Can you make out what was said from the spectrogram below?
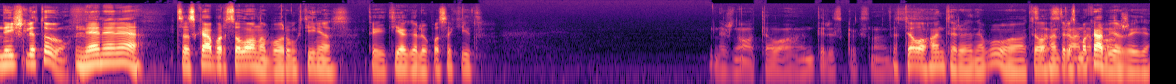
Ne iš lietuvių. Ne, ne, ne. CSK Barcelona buvo rungtynės, tai tie galiu pasakyti. Nežinau, Telo Hunteris koks nors. Telo Hunterio nebuvo, Telo Hunteris Makabėje žaidė.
